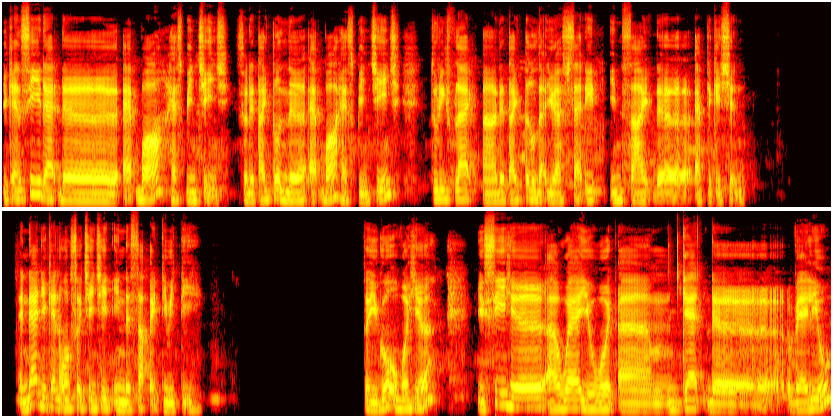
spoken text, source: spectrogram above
you can see that the app bar has been changed. So the title in the app bar has been changed to reflect uh, the title that you have set it inside the application. And then you can also change it in the sub activity. So you go over here, you see here uh, where you would um, get the value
